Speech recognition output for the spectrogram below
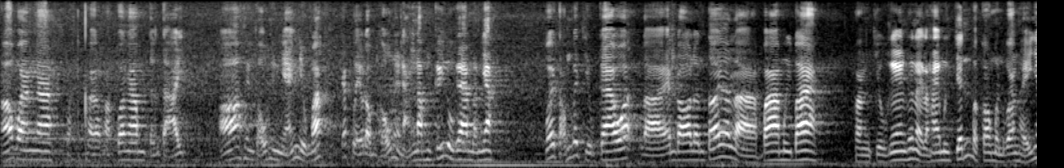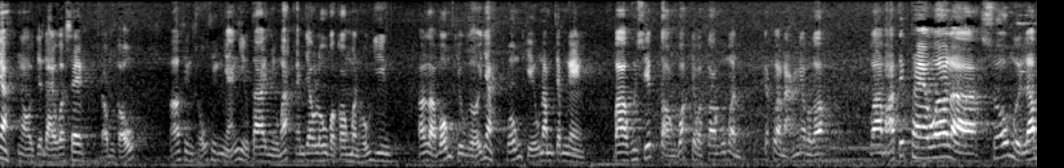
Đó quan à, hoặc à, Phật quan âm tự tại. Đó thiên thủ thiên nhãn nhiều mắt. Chất liệu đồng cũ này nặng 5 kg luôn nha. Với tổng cái chiều cao á, là em đo lên tới là 33 phần chiều ngang thế này là 29 bà con mình quan hỷ nha. Ngồi trên đài hoa sen đồng cũ đó thiên thủ thiên nhãn nhiều tay nhiều mắt. Em giao lưu bà con mình hữu duyên đó là 4 triệu rưỡi nha. 4 triệu 500 ngàn. Bao phí ship toàn quốc cho bà con của mình. Rất là nặng nha bà con. Và mã tiếp theo là số 15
